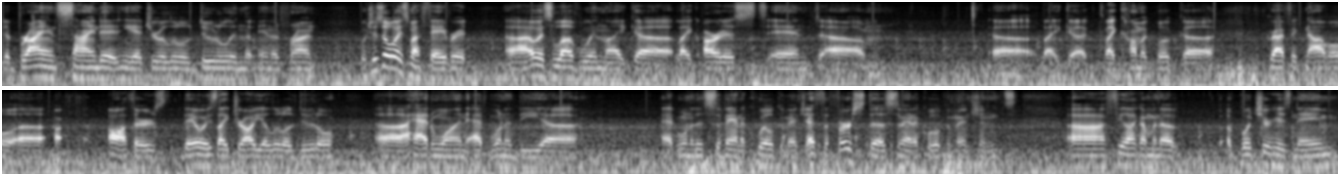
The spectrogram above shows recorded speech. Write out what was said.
the Brian signed it, and he drew a little doodle in the in the front, which is always my favorite. Uh, I always love when like uh, like artists and um, uh, like uh, like comic book uh, graphic novel authors. They always like draw you a little doodle. I had one at one of the at one of the Savannah Quill conventions. That's the first Savannah Quill conventions. I feel like I'm gonna butcher his name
